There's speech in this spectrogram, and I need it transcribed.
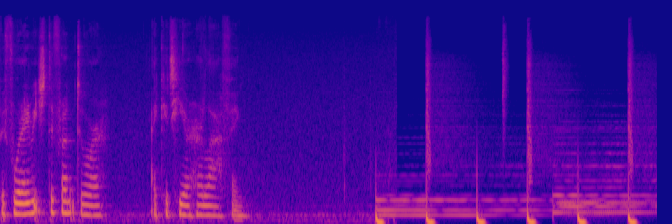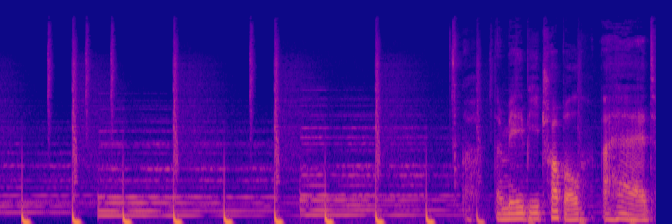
Before I reached the front door, I could hear her laughing. There may be trouble ahead.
